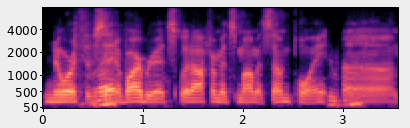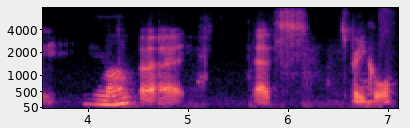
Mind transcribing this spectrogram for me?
north of Santa Barbara it split off from its mom at some point. Mhm. Um, Your mom? but that's it's pretty cool.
